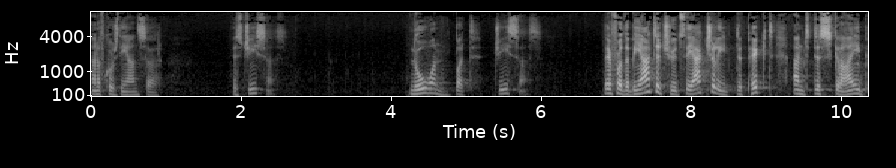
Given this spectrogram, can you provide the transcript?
And of course, the answer is Jesus. No one but Jesus. Therefore, the Beatitudes, they actually depict and describe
